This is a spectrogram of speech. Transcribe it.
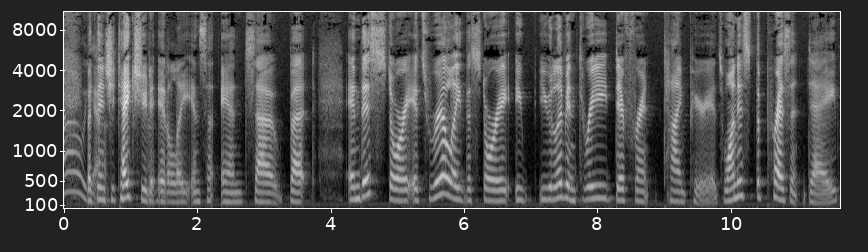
Oh, but yeah. then she takes you to mm-hmm. Italy, and so, and so, but in this story, it's really the story. You you live in three different time periods. One is the present day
